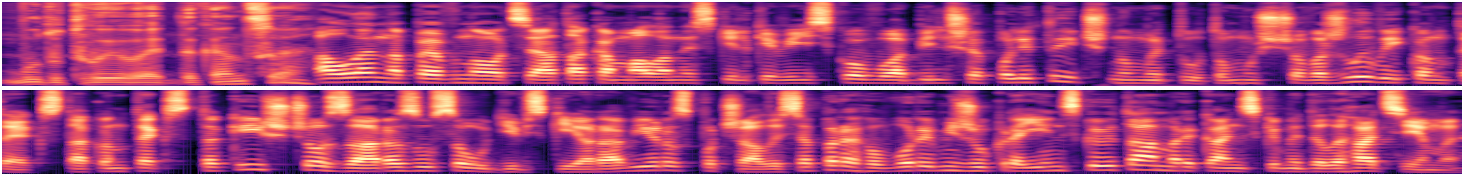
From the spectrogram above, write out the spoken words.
будуть воювати до конца. Але напевно ця атака мала не скільки військову, а більше політичну мету, тому що важливий контекст. А контекст такий, що зараз у Саудівській Аравії розпочалися переговори між українською та американськими делегаціями.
